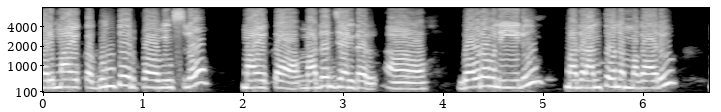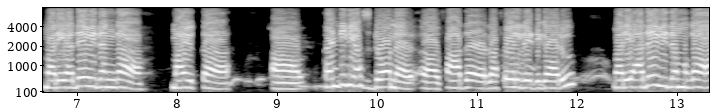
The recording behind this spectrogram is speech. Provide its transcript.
మరి మా యొక్క గుంటూరు ప్రావిన్స్లో మా యొక్క మదర్ జనరల్ గౌరవనీయులు మదర్ అంతోనమ్మ గారు మరి అదే విధంగా మా యొక్క continuous donor father Raphael Reddy గారు. మరి అదే విధముగా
